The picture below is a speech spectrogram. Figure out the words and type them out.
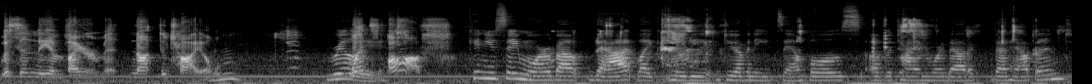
was in the environment, not the child. Mm-hmm. Really? What's off? Can you say more about that? Like maybe, do you have any examples of a time where that that happened?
